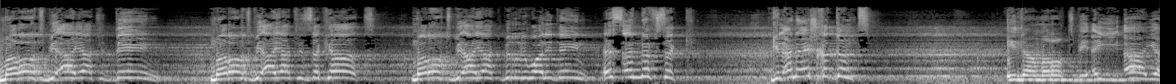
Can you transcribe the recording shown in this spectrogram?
مررت بآيات الدين مررت بآيات الزكاة مررت بآيات بر الوالدين. اسأل نفسك. قل أنا إيش قدمت؟ إذا مررت بأي آية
